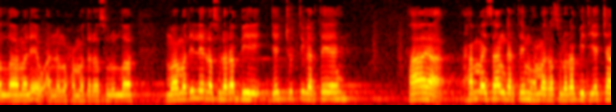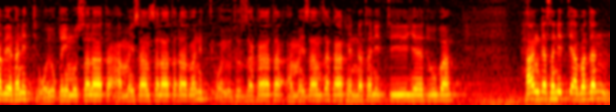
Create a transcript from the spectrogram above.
الله مليه وأن محمد رسول الله. محمد اللي رسول ربي جتشو تقرتيه هايا. هم إسان قرتيه محمد رسول ربي تيجا بيكنت ويقيموا الصلاة. هم إسان صلاة رابنت ويؤتوا الزكاة. هم إسان زكاة كنتنت جدوبا. sanitti abadan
